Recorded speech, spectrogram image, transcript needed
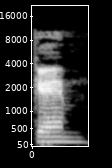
kem.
